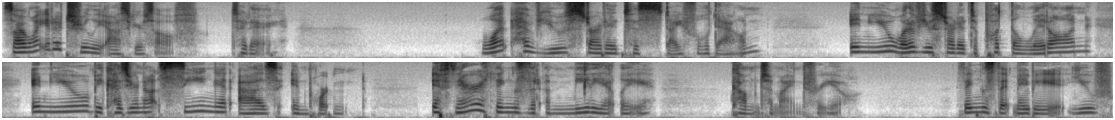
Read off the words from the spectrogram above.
So I want you to truly ask yourself today what have you started to stifle down in you? What have you started to put the lid on in you because you're not seeing it as important? If there are things that immediately come to mind for you, things that maybe you've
